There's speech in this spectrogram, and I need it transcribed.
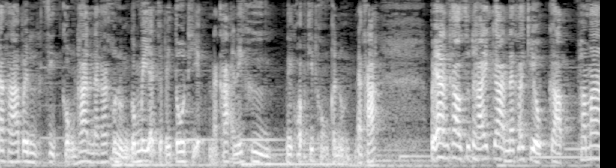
นะคะ เป็นสิทธิ์ของท่านนะคะขนุนก็ไม่อยากจะไปโต้เถียงนะคะ อันนี้คือในความคิดของขนุนนะคะ ไปอ่านข่าวสุดท้ายกันนะคะ เกี่ยวกับพม่า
